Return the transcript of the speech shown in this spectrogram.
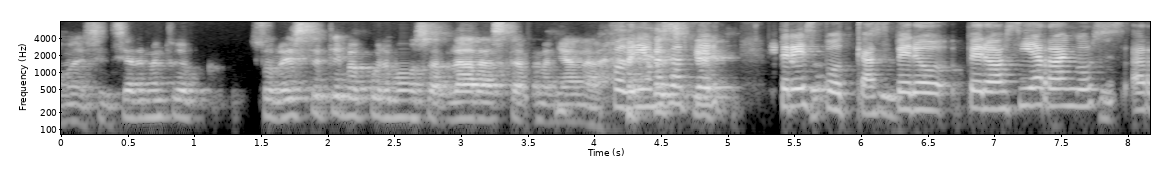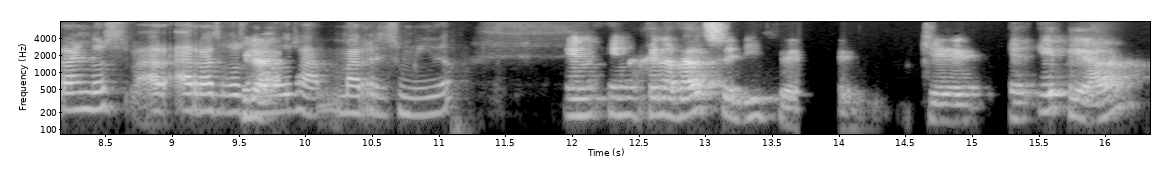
Hombre, sinceramente, sobre este tema podemos hablar hasta mañana. Podríamos hacer tres podcasts, pero, pero así a rangos, a rangos, a, rasgos más resumido. En, en general se dice que el EPA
